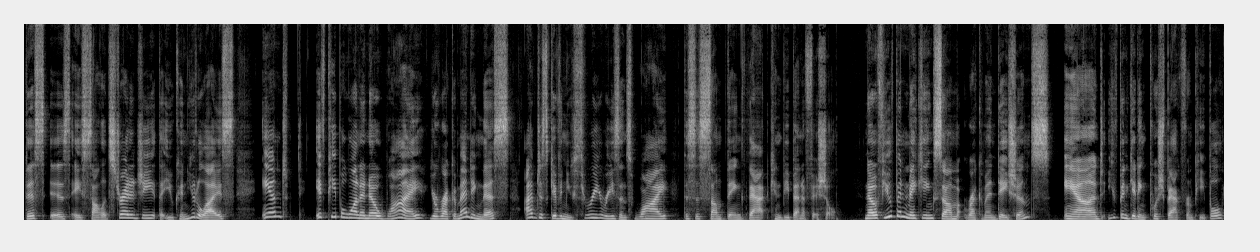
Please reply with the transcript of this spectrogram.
this is a solid strategy that you can utilize. And if people want to know why you're recommending this, I've just given you three reasons why this is something that can be beneficial. Now, if you've been making some recommendations and you've been getting pushback from people,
